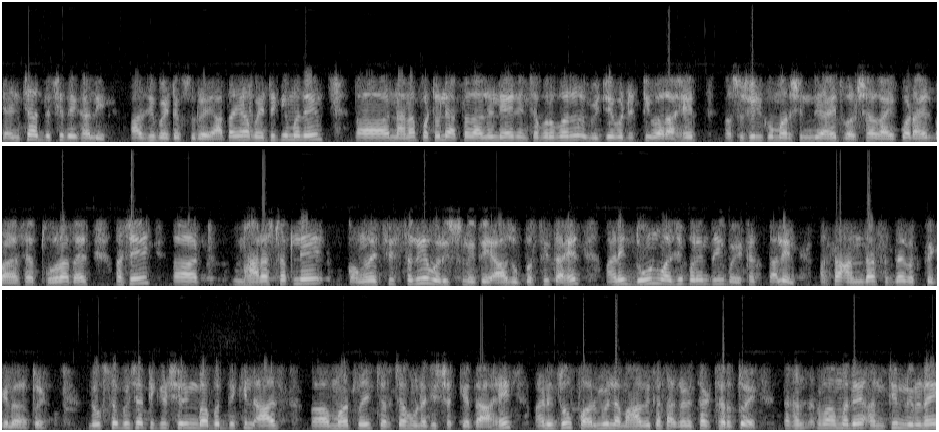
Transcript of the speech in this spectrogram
यांच्या अध्यक्षतेखाली आज ही बैठक सुरू आहे. आता या बैठकीमध्ये नाना पटोले आता आलेले आहेत. त्यांच्याबरोबर विजय वडेट्टीवार आहेत सुशील कुमार शिंदे आहेत वर्षा गायकवाड आहेत बाळासाहेब थोरात आहेत. असे महाराष्ट्रातले काँग्रेसचे सगळे वरिष्ठ नेते आज उपस्थित आहेत आणि दोन वाजेपर्यंत ही बैठक चालेल असा अंदाज सध्या व्यक्त केला जातोय. लोकसभेच्या तिकीट शेअरिंग बाबत देखील आज महत्वाची चर्चा होण्याची शक्यता आहे आणि जो फॉर्म्युला महाविकास आघाडीचा ठरतोय त्या संदर्भामध्ये अंतिम निर्णय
